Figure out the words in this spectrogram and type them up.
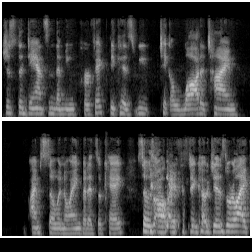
just the dance and them being perfect because we take a lot of time. I'm so annoying, but it's okay. So is all my assistant coaches. We're like,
